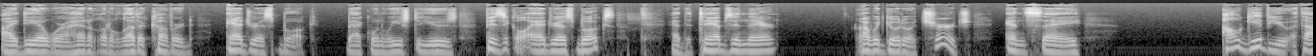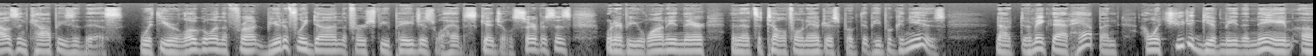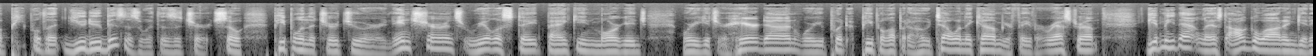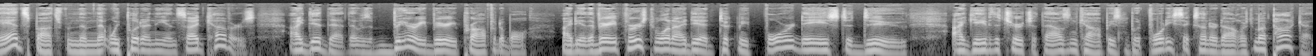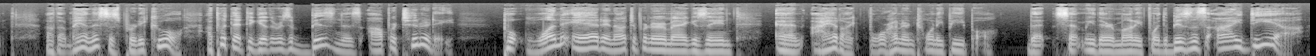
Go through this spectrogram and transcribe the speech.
idea where I had a little leather covered address book back when we used to use physical address books, had the tabs in there. I would go to a church and say, I'll give you a thousand copies of this with your logo on the front, beautifully done. The first few pages will have scheduled services, whatever you want in there, and that's a telephone address book that people can use. Now, to make that happen, I want you to give me the name of people that you do business with as a church. So, people in the church who are in insurance, real estate, banking, mortgage, where you get your hair done, where you put people up at a hotel when they come, your favorite restaurant. Give me that list. I'll go out and get ad spots from them that we put on the inside covers. I did that. That was very, very profitable idea. The very first one I did took me four days to do. I gave the church a thousand copies and put $4,600 in my pocket. I thought, man, this is pretty cool. I put that together as a business opportunity. Put one ad in Entrepreneur Magazine, and I had like 420 people that sent me their money for the business idea.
